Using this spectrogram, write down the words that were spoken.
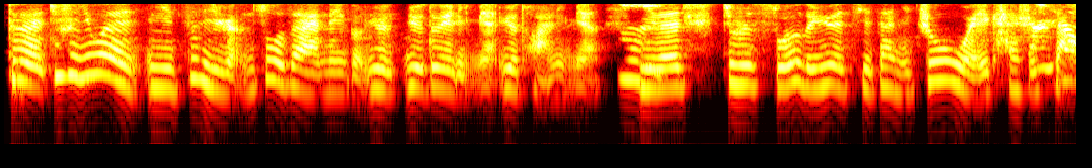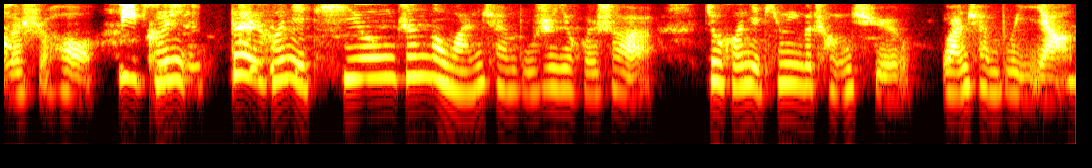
对，就是因为你自己人坐在那个乐乐队里面、乐团里面，你的就是所有的乐器在你周围开始响的时候，和你对 和你听真的完全不是一回事儿，就和你听一个成曲完全不一样。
